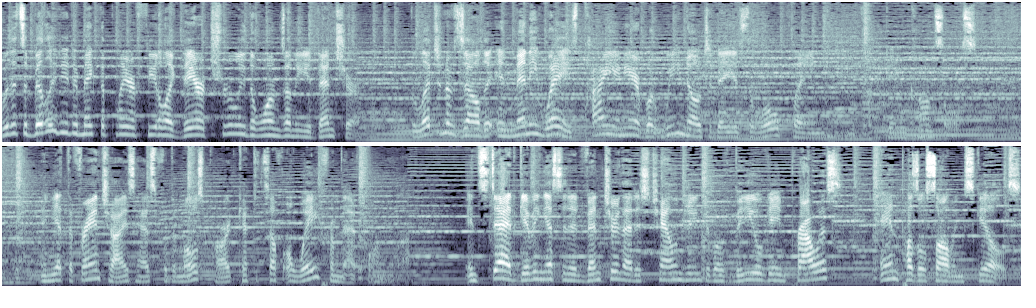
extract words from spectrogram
With its ability to make the player feel like they are truly the ones on the adventure, The Legend of Zelda in many ways pioneered what we know today as the role-playing game game consoles. And yet the franchise has, for the most part, kept itself away from that formula instead giving us an adventure that is challenging to both video game prowess and puzzle solving skills.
